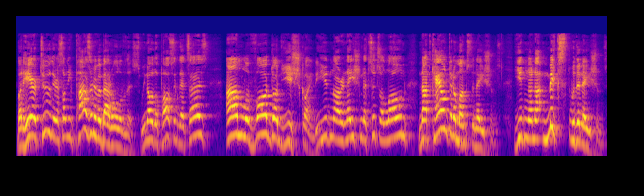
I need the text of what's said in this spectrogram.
But here too, there's something positive about all of this. We know the pasuk that says Am Levadod Yishkoin. The Yidden are a nation that sits alone, not counted amongst the nations. Yidden are not mixed with the nations.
